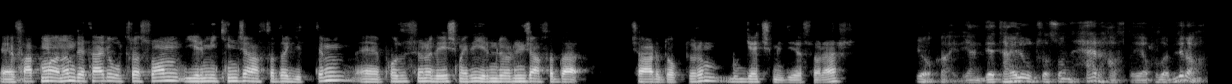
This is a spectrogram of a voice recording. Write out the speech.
E, Fatma Hanım detaylı ultrason 22. haftada gittim. E, pozisyonu değişmedi. 24. haftada çağrı doktorum. Bu geç mi diye sorar. Yok hayır yani detaylı ultrason her hafta yapılabilir ama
